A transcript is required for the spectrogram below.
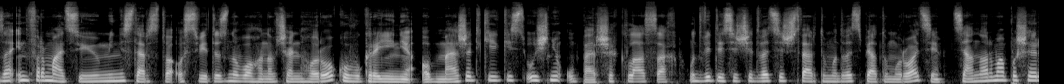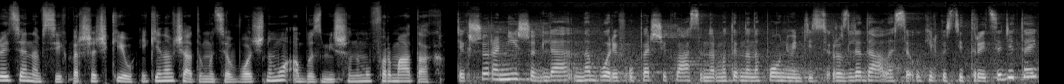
За інформацією Міністерства освіти з нового навчального року в Україні обмежать кількість учнів у перших класах. У 2024-2025 році ця норма поширюється на всіх першачків, які навчатимуться в очному або змішаному форматах. Якщо раніше для наборів у перші класи нормативна наповнюваність розглядалася у кількості 30 дітей,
